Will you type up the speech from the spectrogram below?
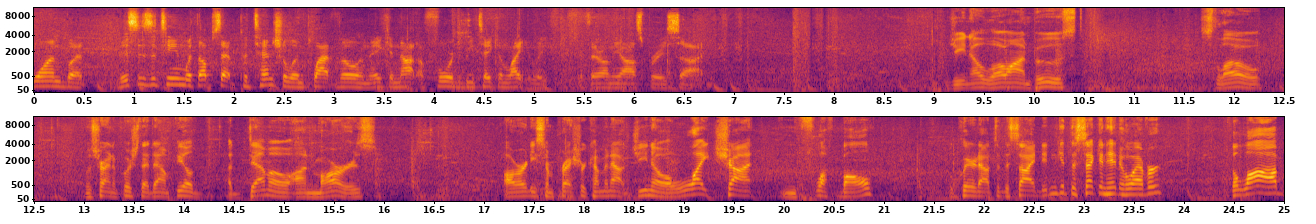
one, but this is a team with upset potential in Platteville, and they cannot afford to be taken lightly if they're on the Osprey side. Gino low on boost. Slow was trying to push that downfield. A demo on Mars. Already some pressure coming out. Gino, a light shot and fluff ball. We'll Cleared out to the side. Didn't get the second hit, however. The lob.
